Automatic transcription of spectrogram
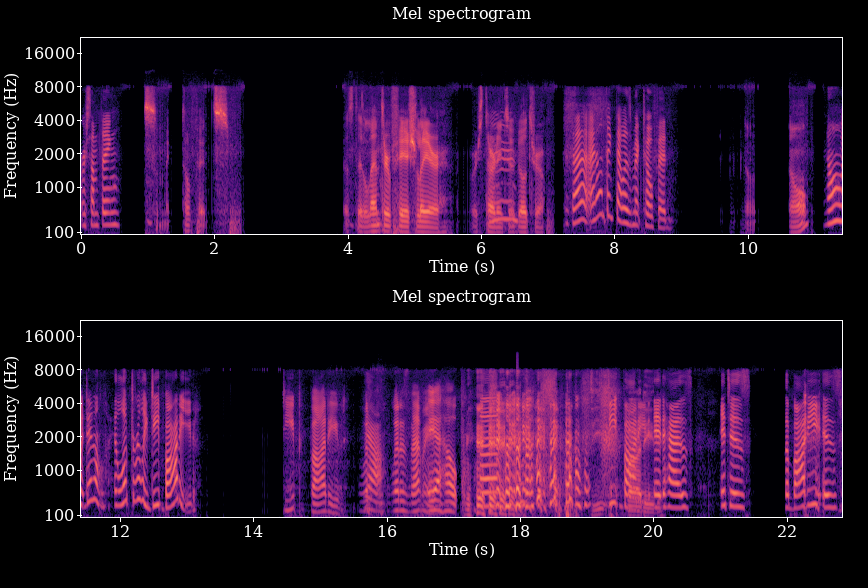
or something. Some myctophids. That's the lanternfish layer we're starting to Mm. go through. Is that I don't think that was myctophid. No? No, No, it didn't. It looked really deep bodied. Deep bodied. What, Yeah. What does that mean? Yeah, help. Deep deep bodied. bodied. It has. It is. The body is You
